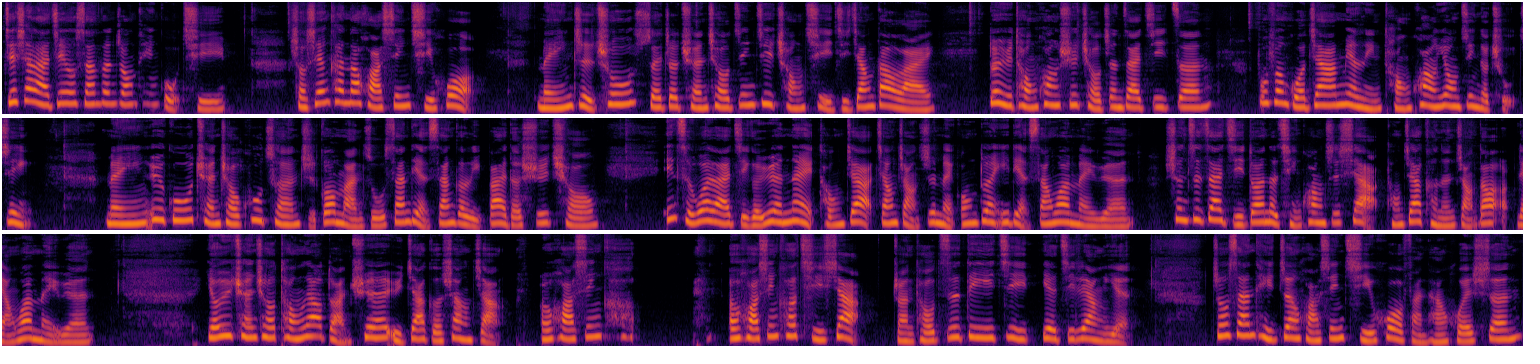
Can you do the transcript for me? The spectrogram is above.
接下来进入三分钟听股期。首先看到华兴期货，美银指出，随着全球经济重启即将到来，对于铜矿需求正在激增。部分国家面临铜矿用尽的处境，美银预估全球库存只够满足三点三个礼拜的需求，因此未来几个月内铜价将涨至每公吨一点三万美元，甚至在极端的情况之下，铜价可能涨到两万美元。由于全球铜料短缺与价格上涨，而华兴科而华兴科旗下转投资第一季业绩亮眼。周三提振华兴期货反弹回升，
